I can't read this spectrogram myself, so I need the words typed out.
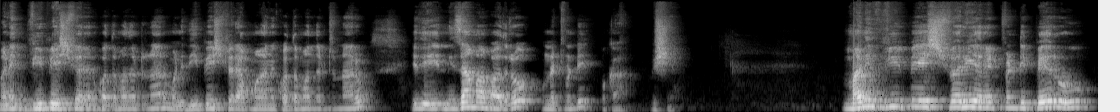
మణి ద్వీపేశ్వరి అని కొంతమంది అంటున్నారు మణి దీపేశ్వరి అమ్మ అని కొంతమంది అంటున్నారు. ఇది నిజామాబాద్లో ఉన్నటువంటి ఒక విషయం. మణిద్వీపేశ్వరి అనేటువంటి పేరు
